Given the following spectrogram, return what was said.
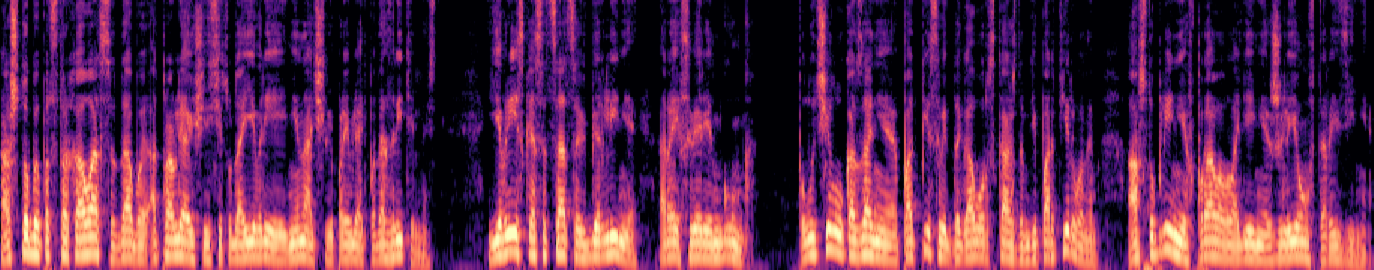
А чтобы подстраховаться, дабы отправляющиеся туда евреи не начали проявлять подозрительность, Еврейская ассоциация в Берлине Рейхсверингунг получила указание подписывать договор с каждым депортированным о вступлении в право владения жильем в Терезине.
